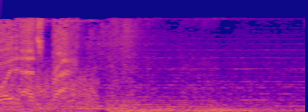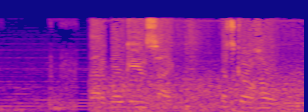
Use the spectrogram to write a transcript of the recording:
Target destroyed as fragged. Got a bogey in sight. Let's go home.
